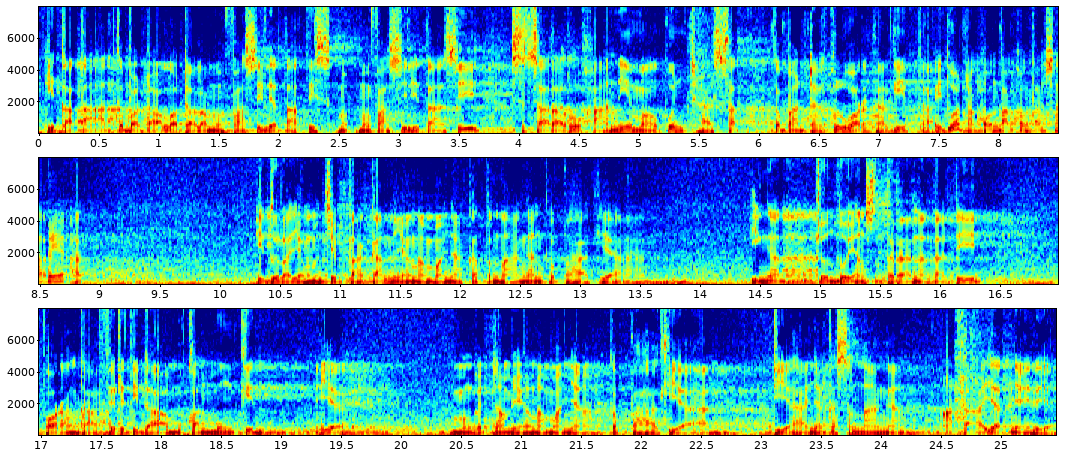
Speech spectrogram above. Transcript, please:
Kita taat kepada Allah dalam memfasilitasi memfasilitasi secara rohani maupun jasad kepada keluarga kita. Itu ada kontak-kontak syariat. Itulah yang menciptakan yang namanya ketenangan kebahagiaan. Ingat contoh yang sederhana tadi orang kafir tidak bukan mungkin ya mengecam yang namanya kebahagiaan. Dia hanya kesenangan. Ada ayatnya ini ya.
